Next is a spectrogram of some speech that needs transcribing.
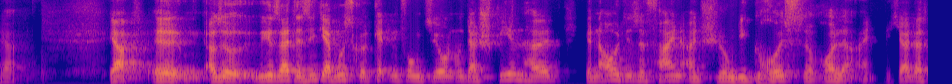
ja. Ja, äh, also wie gesagt, das sind ja Muskelkettenfunktionen und da spielen halt genau diese Feineinstellungen die größte Rolle eigentlich. Ja, das,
